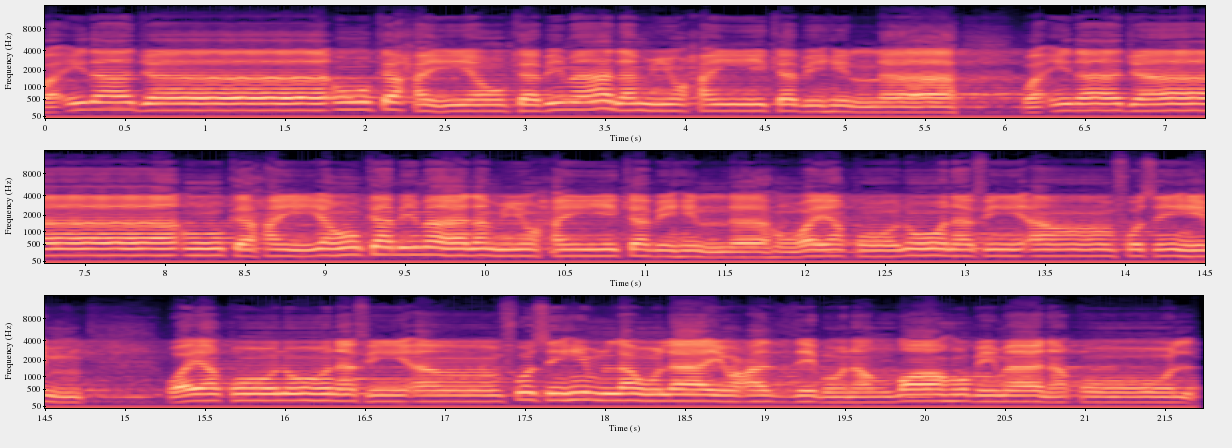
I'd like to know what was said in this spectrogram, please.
وإذا جاءوك حيوك بما لم يحيك به الله وإذا جاءوك حيوك بما لم يحيك به الله ويقولون في أنفسهم ويقولون في أنفسهم لولا يعذبنا الله بما نقول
